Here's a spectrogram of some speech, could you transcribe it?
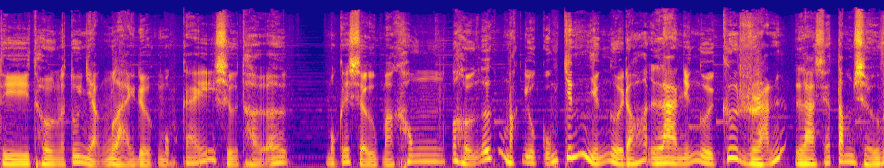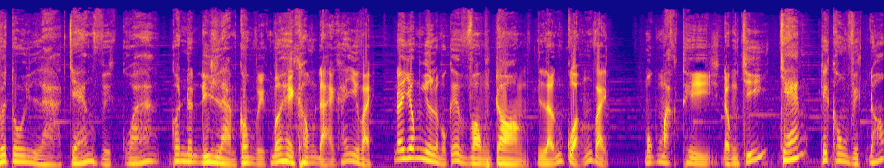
thì thường là tôi nhận lại được một cái sự thờ ơ, một cái sự mà không có hưởng ứng, mặc dù cũng chính những người đó là những người cứ rảnh là sẽ tâm sự với tôi là chán việc quá, có nên đi làm công việc mới hay không, đại khái như vậy. Nó giống như là một cái vòng tròn lẫn quẩn vậy. Một mặt thì đồng chí chán cái công việc đó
